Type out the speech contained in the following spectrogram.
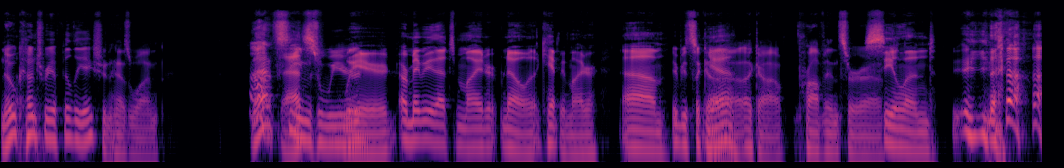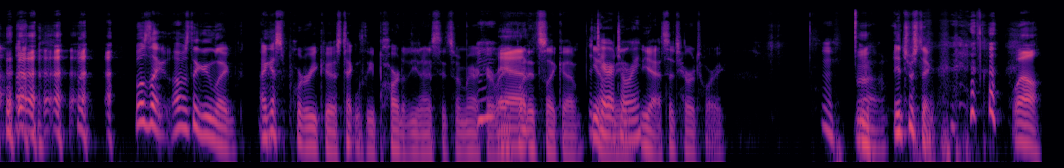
No country affiliation has one. Huh. That that's seems weird. Weird, or maybe that's MITRE. No, it can't be MITRE. Um, Maybe it's like Yeah. a like a province or a. Sealand. Yeah. I was like, I was thinking like, I guess Puerto Rico is technically part of the United States of America, Mhm. right? Yeah. But it's like a The you know what I mean? territory. Yeah, it's a territory. Hmm. Uh, interesting. Well,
